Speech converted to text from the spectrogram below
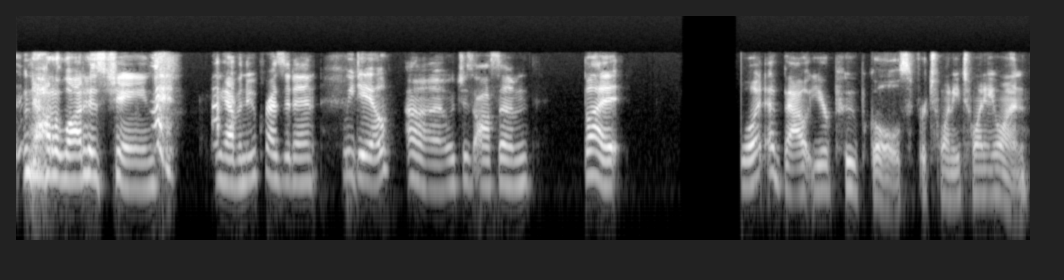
Not a lot has changed. we have a new president, We do. uh, which is awesome. But what about your poop goals for 2021?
